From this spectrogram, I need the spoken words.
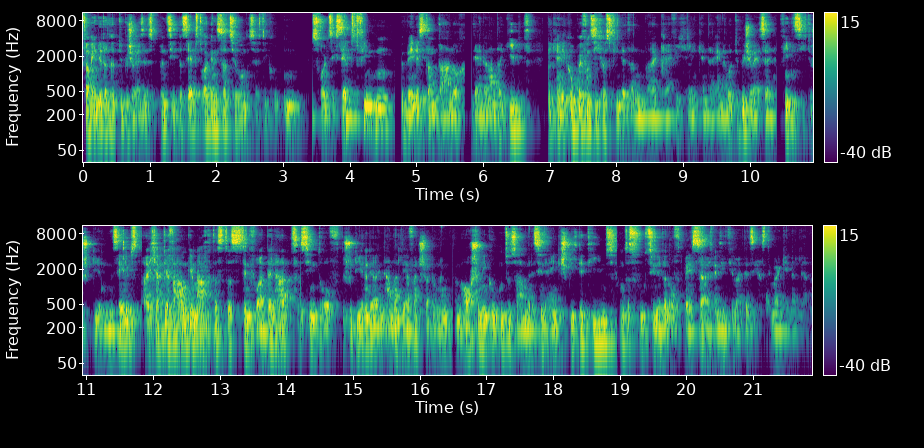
verwende da typischerweise das Prinzip der Selbstorganisation. Das heißt, die Gruppen sollen sich selbst finden. Wenn es dann da noch die eine oder andere gibt, die keine Gruppe von sich aus findet, dann äh, greife ich lenkend ein. Aber typischerweise finden sich die Studierenden selbst. Ich habe die Erfahrung gemacht, dass das den Vorteil hat, es sind oft Studierende in anderen Lehrveranstaltungen auch schon in Gruppen zusammen. Das sind eingespielte Teams und das funktioniert dann oft besser, als wenn sich die Leute das erste Mal kennenlernen.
